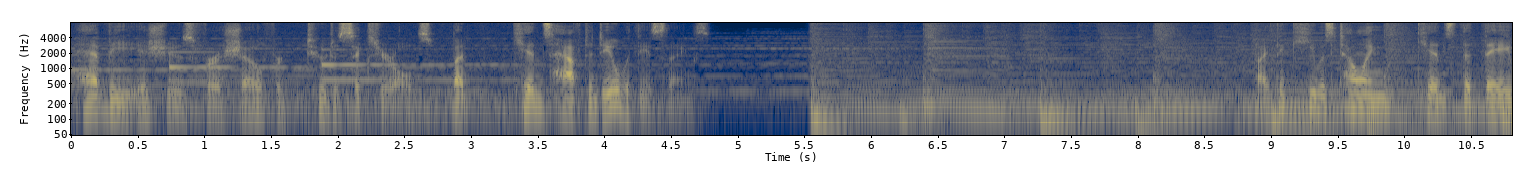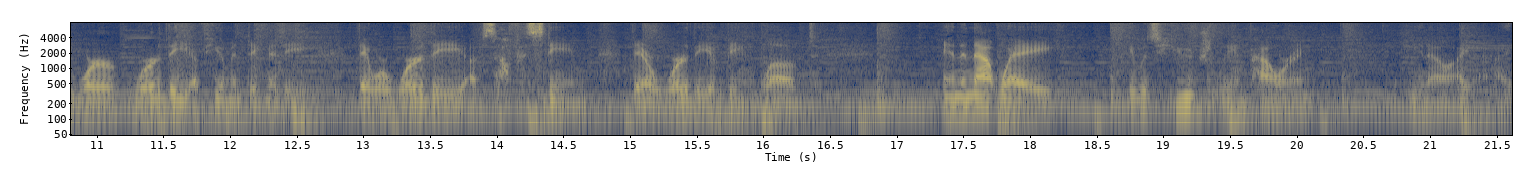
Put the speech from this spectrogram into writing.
heavy issues for a show for two to six year olds, but kids have to deal with these things. I think he was telling kids that they were worthy of human dignity, they were worthy of self esteem, they are worthy of being loved. And in that way, it was hugely empowering. You know, I, I,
